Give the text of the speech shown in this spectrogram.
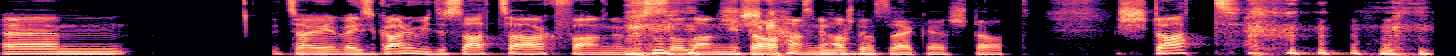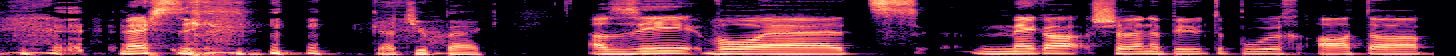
ähm, Jetzt ich- weiss ich gar nicht, wie der Satz angefangen es so lange ist Stadt, gegangen. musst du Aber noch sagen. Stadt. Stadt. Merci. Get you back. Also sie, wo äh, das mega schöne Bilderbuch Ada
